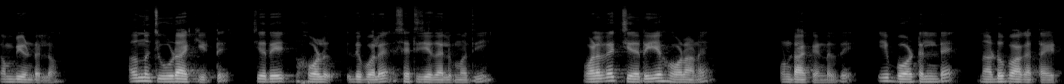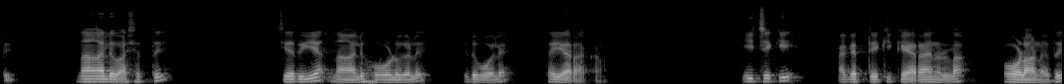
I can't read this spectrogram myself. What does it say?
കമ്പിയുണ്ടല്ലോ. അതൊന്ന് ചൂടാക്കിയിട്ട് ചെറിയ ഹോൾ ഇതുപോലെ സെറ്റ് ചെയ്താലും മതി. വളരെ ചെറിയ ഹോളാണ് ഉണ്ടാക്കേണ്ടത്. ഈ ബോട്ടലിന്റെ നടുഭാഗത്തായിട്ട് നാല് വശത്ത് ചെറിയ നാല് ഹോളുകൾ ഇതുപോലെ തയ്യാറാക്കണം. ഈച്ചയ്ക്ക് അകത്തേക്ക് കയറാനുള്ള ഹോളാണിത്.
